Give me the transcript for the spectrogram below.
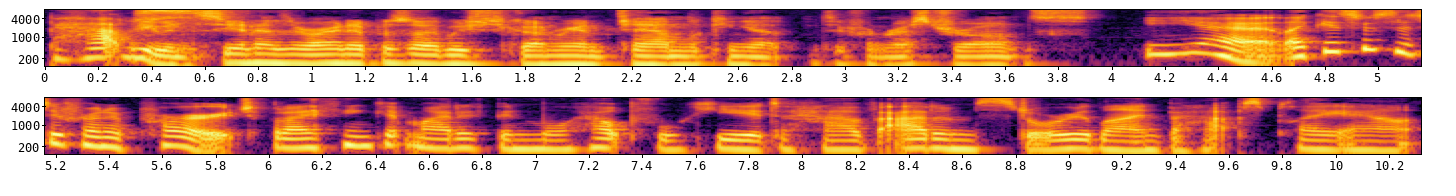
Perhaps we Even Sia has her own episode where she's going around town looking at different restaurants. Yeah, like it's just a different approach, but I think it might have been more helpful here to have Adam's storyline perhaps play out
